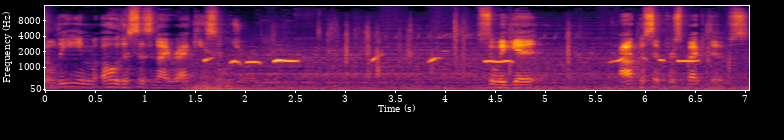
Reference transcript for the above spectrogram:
Salim. Oh, this is an Iraqi soldier. So we get opposite perspectives.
